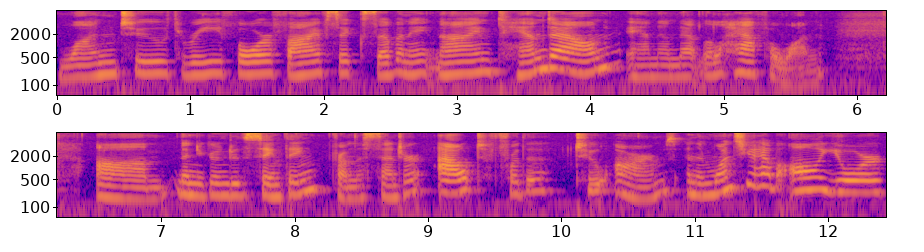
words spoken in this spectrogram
one, two, three, four, five, six, seven, eight, nine, ten down, and then that little half a one. Um, then you're going to do the same thing from the center out for the two arms. And then once you have all your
